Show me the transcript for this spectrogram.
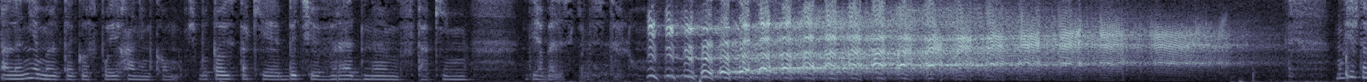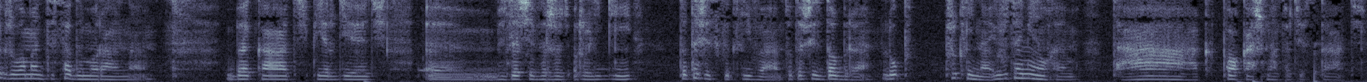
ale nie myl tego z pojechaniem komuś, bo to jest takie bycie wrednym w takim diabelskim stylu. Musisz także łamać zasady moralne. Bekać, pierdzieć, yy, źle się wyrażać o religii. To też jest chwytliwe, to też jest dobre. Lub Przyklinaj, rzucaj mięchem. Tak, pokaż na co cię stać.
